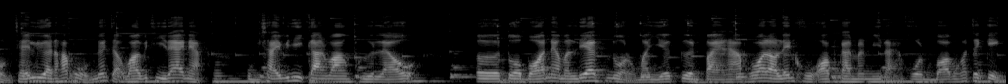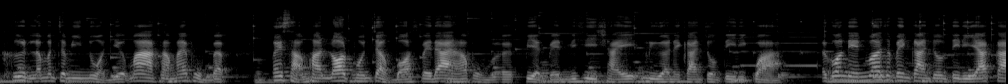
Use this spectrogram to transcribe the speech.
ผมใช้เรือนะครับผมเนื่องจากว่าวิธีแรกเนี่ยผมใช้วิธีการวางพื้นแล้ว เออตัวบอสเนี่ยมันเรียกหนวดออกมาเยอะเกินไปนะครับเพราะว่าเราเล่นคูออฟกันมันมีหลายคนบอสมันก็จะเก่งขึ้น แล้วมันจะมีหนวดเยอะมากทำให้ผมแบบไม่สามารถรอดพ้นจากบอสไปได้นะครับ ผมเลยเปลี่ยนเป็นวิธีใช้เรือในการโจมตีดีกว่า แล้วก็เน้นว่าจะเป็นการโจมตีระยะไกล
